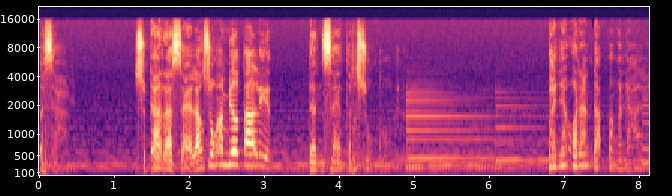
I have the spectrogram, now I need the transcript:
besar. Saudara saya langsung ambil talit dan saya tersungkur. Banyak orang gak mengenali.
